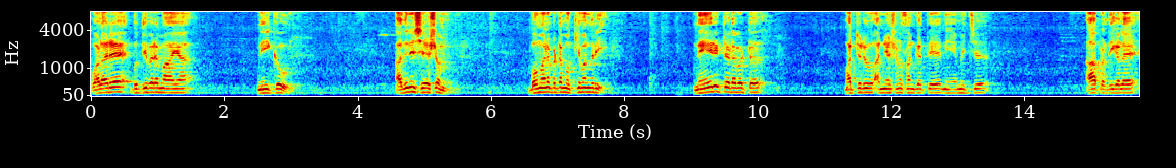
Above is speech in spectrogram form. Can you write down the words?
വളരെ ബുദ്ധിപരമായ നീക്കവും അതിനുശേഷം ബഹുമാനപ്പെട്ട മുഖ്യമന്ത്രി നേരിട്ടിടപെട്ട് മറ്റൊരു അന്വേഷണ സംഘത്തെ നിയമിച്ച് ആ പ്രതികളെ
